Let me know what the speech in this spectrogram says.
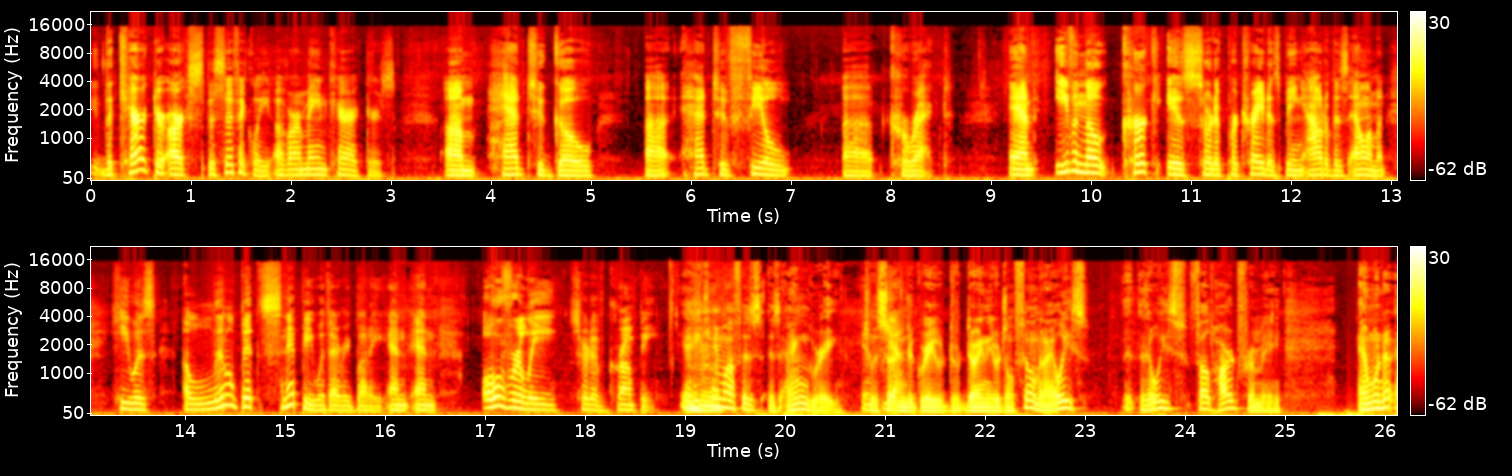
the character arcs specifically of our main characters um, had to go uh, had to feel uh, correct. And even though Kirk is sort of portrayed as being out of his element, he was a little bit snippy with everybody and, and overly sort of grumpy. Yeah, he came off as, as angry to a certain yeah. degree d- during the original film, and I always it always felt hard for me. And when and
